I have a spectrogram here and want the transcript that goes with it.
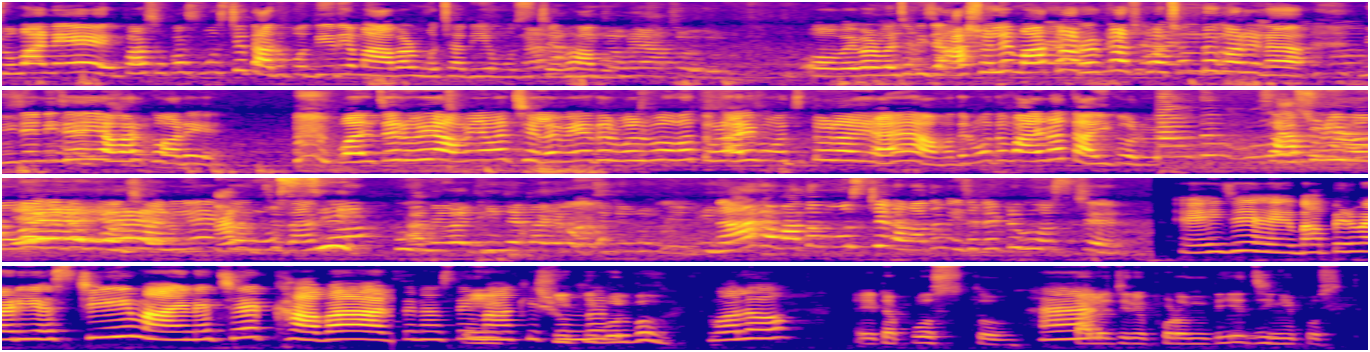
সমানে পাশ ওপাশ মুছছে তার উপর দিয়ে দিয়ে মা আবার মোছা দিয়ে মুছছে ভাবো। ও এবার বলছে কি যে আসলে মা কারোর কাজ পছন্দ করে না নিজে নিজেই আবার করে। বলছে রুই আমি আমার ছেলে মেয়েদের বলব বাবা তোরাই মোচ তোরাই। হ্যাঁ আমাদের মতো মায়েরা তাই করবে। শাশুড়ি বউ মোছা নিয়ে না না মা তো মুছছে না মা তো মেঝেটা একটু ঘষছে। এই যে বাপের বাড়ি এসছি মা এনেছে খাবার। নাচতে মা কি সুন্দর বলব? বলো। এটা পোস্ত হ্যাঁ। কালো জিরে ফোড়ন দিয়ে ঝিঙে পোস্ত।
